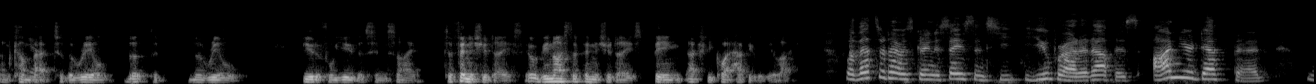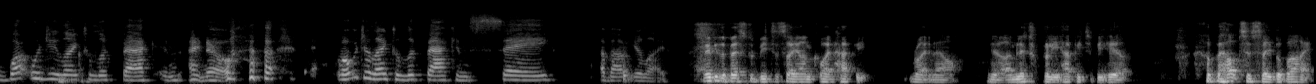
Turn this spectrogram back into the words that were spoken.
and come yeah. back to the real the, the the real beautiful you that's inside to finish your days. It would be nice to finish your days being actually quite happy with your life. Well, that's what I was going to say since you brought it up is on your deathbed, what would you like to look back and I know, what would you like to look back and say about your life? Maybe the best would be to say I'm quite happy right now. You know, I'm literally happy to be here, about to say bye-bye.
